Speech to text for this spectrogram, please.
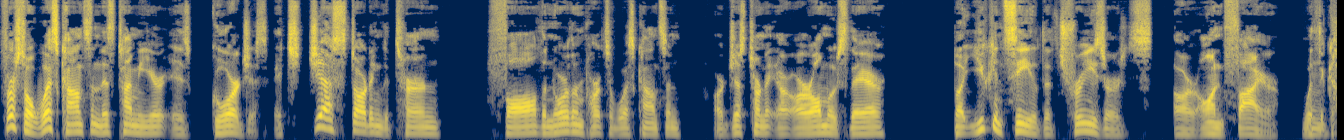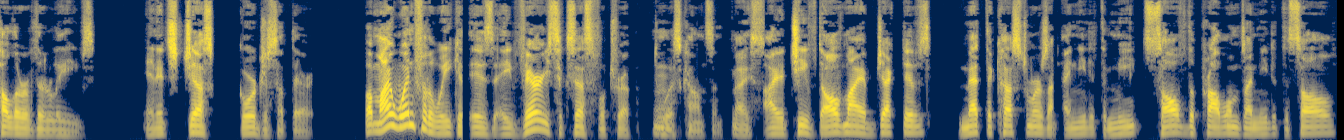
First of all, Wisconsin this time of year is gorgeous. It's just starting to turn fall. The northern parts of Wisconsin are just turning are, are almost there, but you can see the trees are are on fire with the hmm. color of their leaves, and it's just gorgeous up there. But my win for the week is a very successful trip to Mm. Wisconsin. Nice. I achieved all of my objectives, met the customers I needed to meet, solved the problems I needed to solve,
